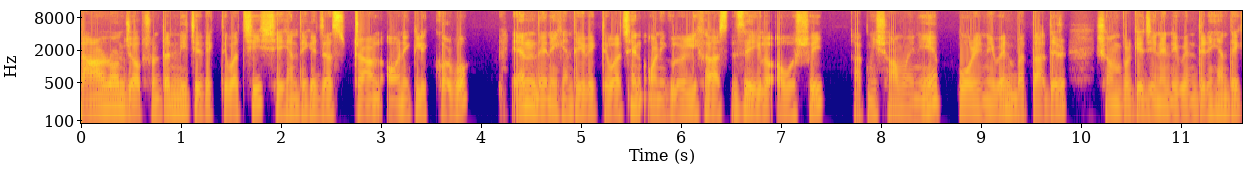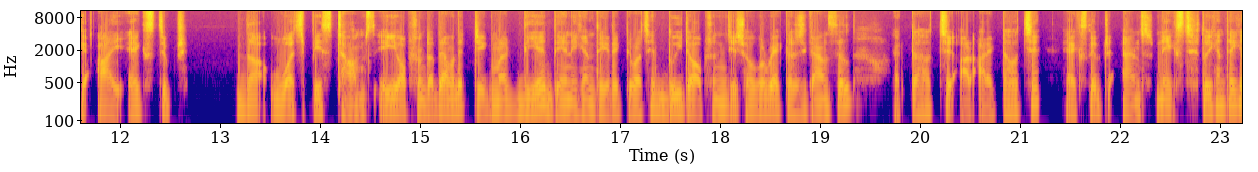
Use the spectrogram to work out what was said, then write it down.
টার্ন অন যে অপশনটা নিচে দেখতে পাচ্ছি, সেখান থেকে জাস্ট টার্ন অনে ক্লিক করব। অ্যান্ড দেন এখান থেকে দেখতে পাচ্ছেন অনেকগুলো লেখা আসতেছে, এগুলো অবশ্যই আপনি সময় নিয়ে পড়ে নেবেন বা তাদের সম্পর্কে জেনে নেবেন। দেন এখান থেকে I accept the watch page terms এই অপশনটাতে আমাদের টিকমার্ক দিয়ে দেন এখান থেকে দেখতে পাচ্ছেন দুইটা অপশন যে শো করবে, একটা হচ্ছে ক্যান্সেল একটা হচ্ছে, আর আরেকটা হচ্ছে অ্যাকসেপ্ট অ্যান্ড নেক্সট তো এখান থেকে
